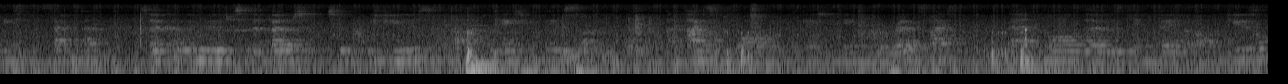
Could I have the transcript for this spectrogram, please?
Denise is the seconder, so can we move to the vote to refuse application, please? And item four, application being for a roadside, um, all those in favour of refusal?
